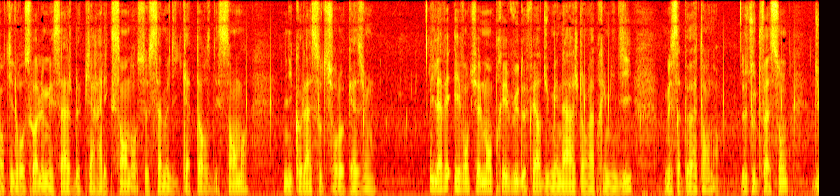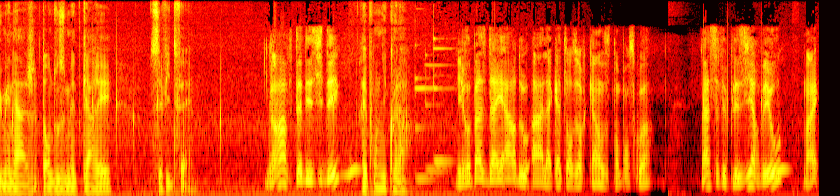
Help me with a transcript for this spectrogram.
quand il reçoit le message de Pierre-Alexandre ce samedi 14 décembre, Nicolas saute sur l'occasion. Il avait éventuellement prévu de faire du ménage dans l'après-midi, mais ça peut attendre. De toute façon, du ménage dans 12 mètres carrés, c'est vite fait. Grave, t'as des idées? Répond Nicolas. Il repasse Die Hard au Hall à 14h15, t'en penses quoi? Ah, ça fait plaisir, VO Ouais.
